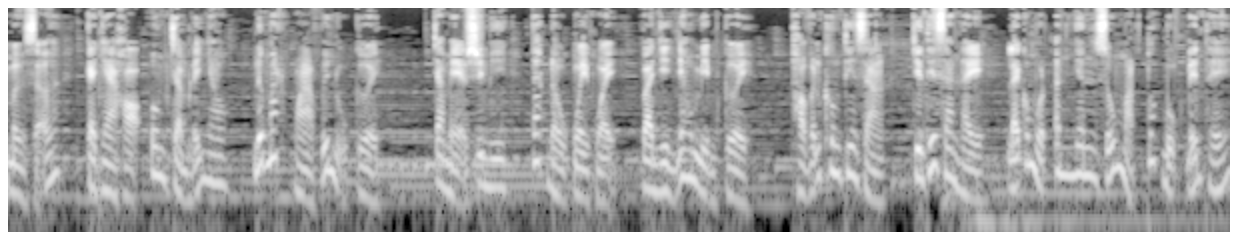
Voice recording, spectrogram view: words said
Mừng rỡ, cả nhà họ ôm chầm lấy nhau, nước mắt hòa với nụ cười. Cha mẹ Jimmy tác đầu nguầy nguậy và nhìn nhau mỉm cười. Họ vẫn không tin rằng trên thế gian này lại có một ân nhân giấu mặt tốt bụng đến thế.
